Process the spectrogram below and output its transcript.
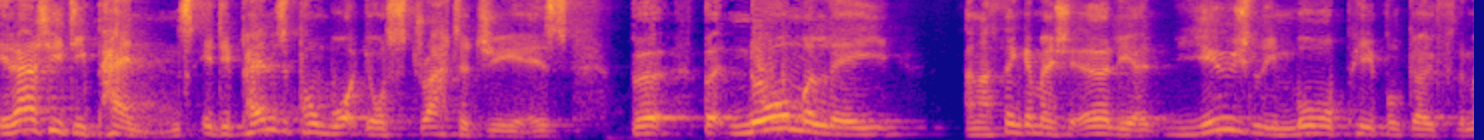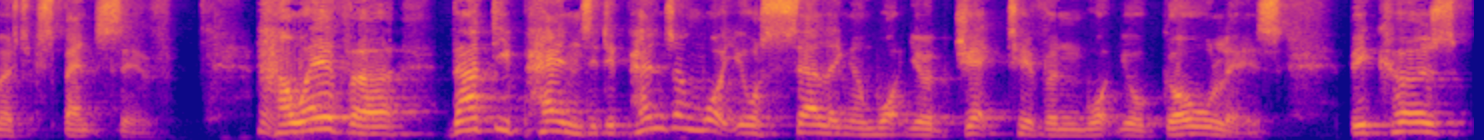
It actually depends. It depends upon what your strategy is. But but normally, and I think I mentioned earlier, usually more people go for the most expensive. Hmm. However, that depends. It depends on what you're selling and what your objective and what your goal is. Because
